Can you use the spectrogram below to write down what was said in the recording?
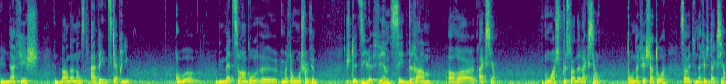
une affiche, une bande-annonce avec DiCaprio. On va mettre ça, en gros, euh, imaginons que moi je fais un film. Je te dis, le film, c'est drame, horreur, action. Moi, je suis plus fan de l'action. Ton affiche à toi, ça va être une affiche d'action.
